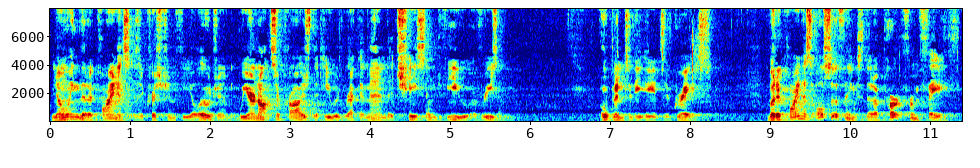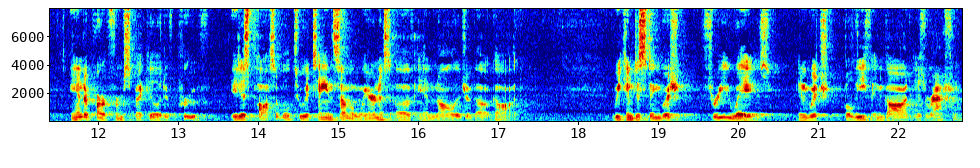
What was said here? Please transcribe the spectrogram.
Knowing that Aquinas is a Christian theologian, we are not surprised that he would recommend a chastened view of reason, open to the aids of grace. But Aquinas also thinks that apart from faith and apart from speculative proof, it is possible to attain some awareness of and knowledge about God. We can distinguish three ways in which belief in God is rational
